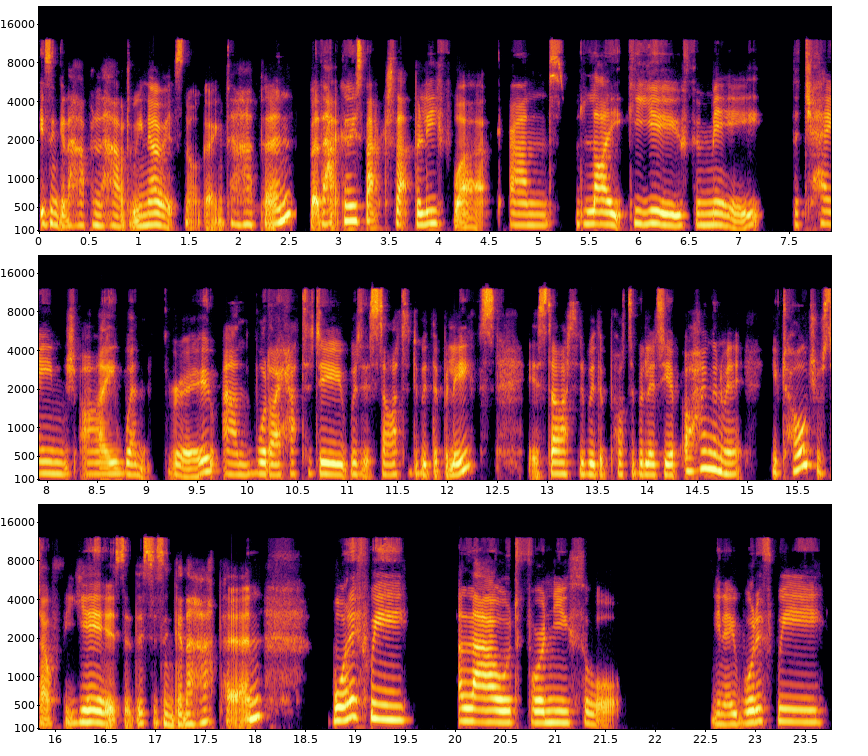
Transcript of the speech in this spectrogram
isn't going to happen and how do we know it's not going to happen? But that goes back to that belief work and like you for me the change I went through and what I had to do was it started with the beliefs. It started with the possibility of, oh, hang on a minute, you've told yourself for years that this isn't going to happen. What if we allowed for a new thought? You know, what if we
